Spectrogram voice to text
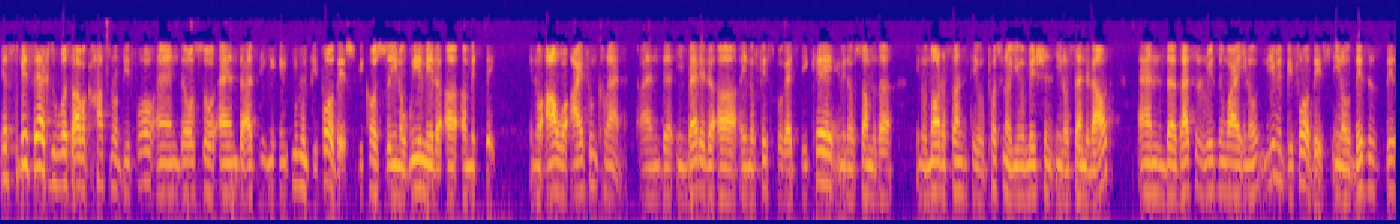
Yes, SpaceX was our customer before, and also, and I think even before this, because you know we made a, a mistake. You know, our iPhone client and uh, embedded, uh, you know, Facebook SDK. You know, some of the, you know, not a sensitive personal information, you know, send it out. And uh, that's the reason why, you know, even before this, you know, this is, this,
